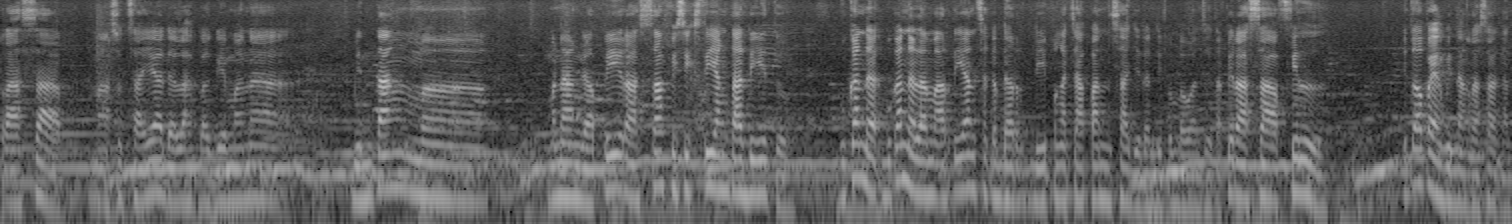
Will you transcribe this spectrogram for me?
rasa. Maksud saya adalah bagaimana bintang me- menanggapi rasa V60 yang tadi itu. Bukan da- bukan dalam artian sekedar di pengecapan saja dan di pembawaan saja tapi rasa feel. Itu apa yang bintang rasakan?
